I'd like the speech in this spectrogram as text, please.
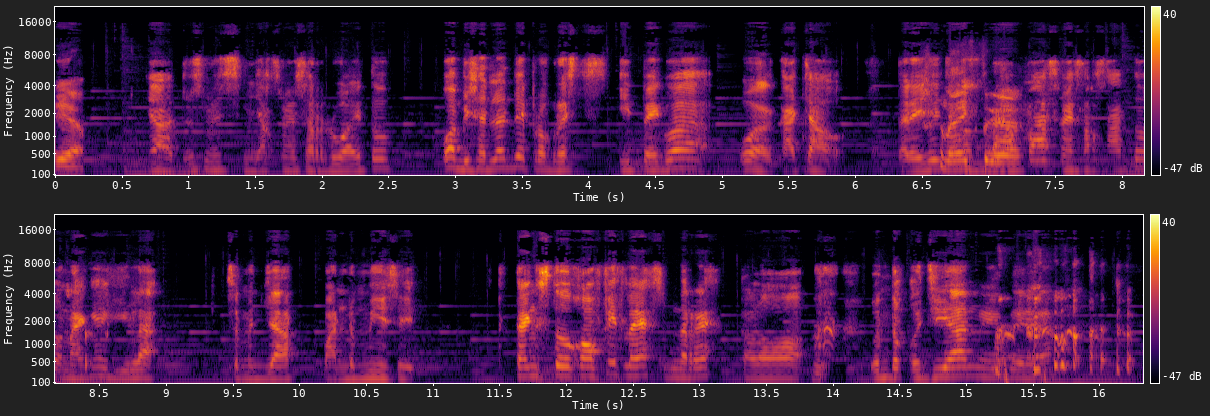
Iya. ya terus semenjak semester 2 itu wah bisa dilihat deh progres IP gua wah kacau. Tadi aja cuma Naik ya. berapa? Semester 1 naiknya gila. Semenjak pandemi sih. Thanks to covid lah ya sebenarnya kalau untuk ujian gitu ya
